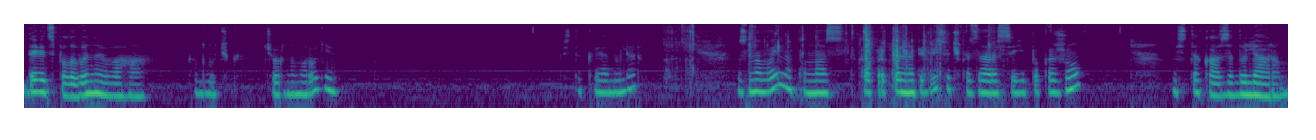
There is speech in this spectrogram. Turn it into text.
9,5 вага каблучка в чорному роді. Ось такий адуляр. З новинок у нас така прикольна підвісочка. Зараз її покажу. Ось така з адуляром.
